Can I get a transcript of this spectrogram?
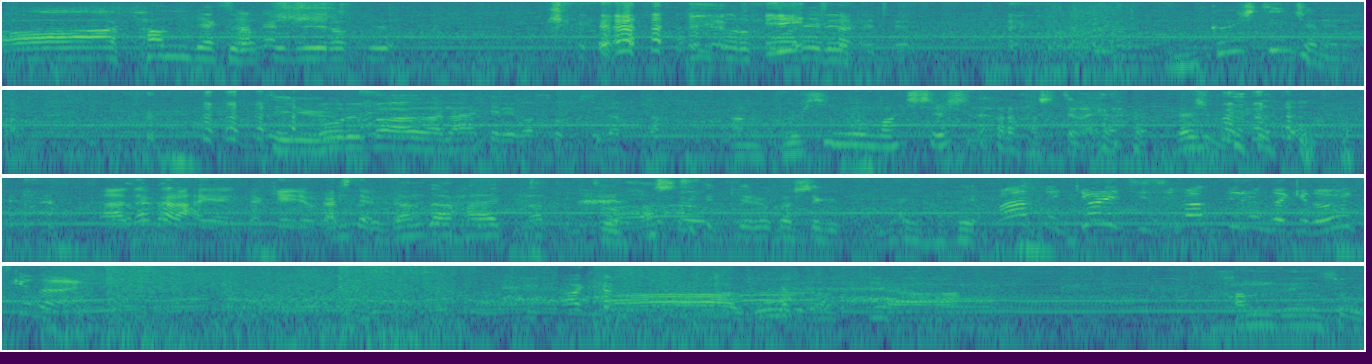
ああ366コントロえ壊れるしてんじゃねえのか。な っていう。ゴールバーがなければ即死だった。あの部品をまき散らしながら走ってない。大丈夫？あだから速いんだ軽量化してる。だんだん速くなってきてそう走ってて軽量化していく。いややべえ。待って距離縮まってるんだけど追いつけない。あああゴールだったや完全勝利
